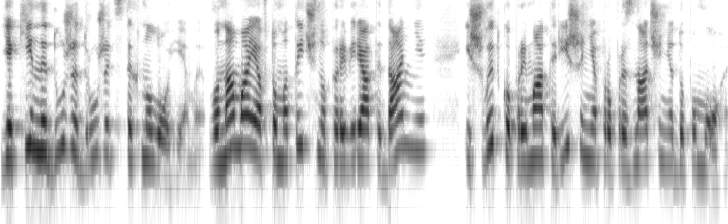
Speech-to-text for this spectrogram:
які не дуже дружать з технологіями. Вона має автоматично перевіряти дані і швидко приймати рішення про призначення допомоги.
